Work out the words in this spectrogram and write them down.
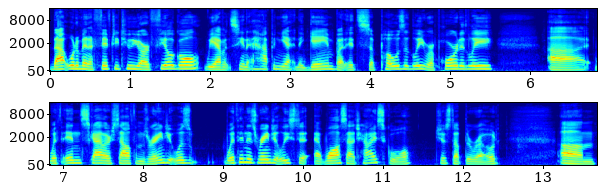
that would have been a 52 yard field goal. We haven't seen it happen yet in a game, but it's supposedly, reportedly, uh, within Skyler Southam's range. It was within his range, at least at, at Wasatch High School, just up the road. Um,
